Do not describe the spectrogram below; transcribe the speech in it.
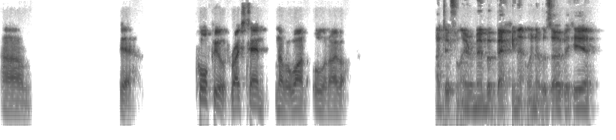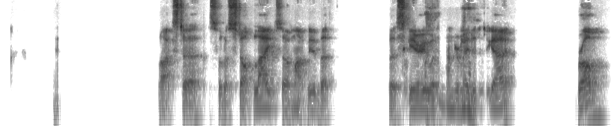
Um, yeah, Caulfield race ten, number one, all and over. I definitely remember backing it when it was over here. Likes to sort of stop late, so it might be a bit bit scary with 100 meters to go. Rob?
